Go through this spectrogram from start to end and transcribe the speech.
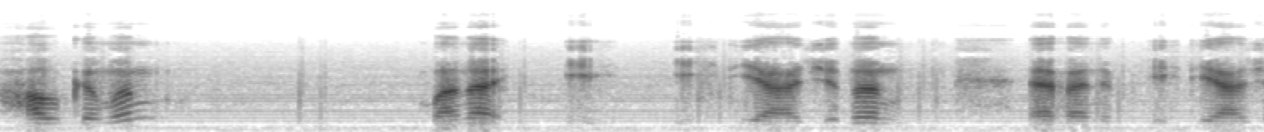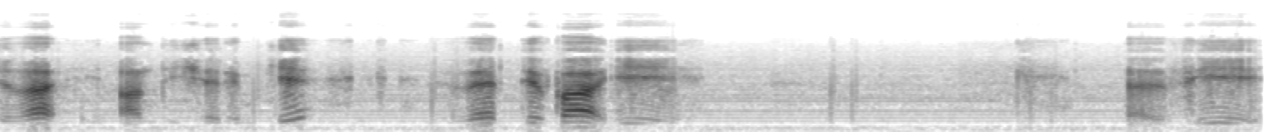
halkımın bana ihtiyacının efendim ihtiyacına ant içerim ki ve irtifai e, fi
